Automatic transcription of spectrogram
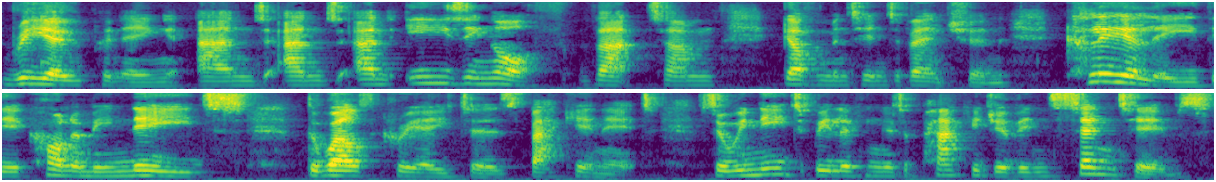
reopening and and and easing off that um, government intervention. Clearly, the economy needs the wealth creators back in it. So we need to be looking at a package of incentives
